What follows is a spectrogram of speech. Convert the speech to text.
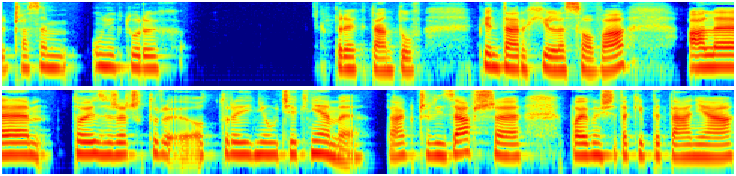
y, czasem u niektórych projektantów pięta achillesowa, ale to jest rzecz, który, od której nie uciekniemy, tak? Czyli zawsze pojawią się takie pytania,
